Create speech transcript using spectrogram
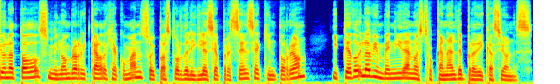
hola a todos, mi nombre es Ricardo Giacomán, soy pastor de la Iglesia Presencia aquí en Torreón y te doy la bienvenida a nuestro canal de predicaciones.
